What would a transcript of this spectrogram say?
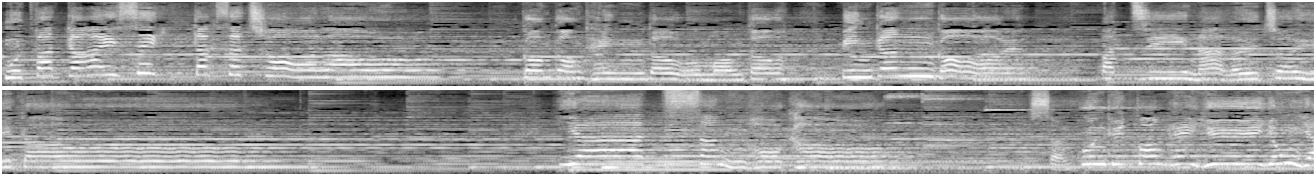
没法解释得失错漏。刚刚听到望到便更改，不知哪里追究。一生何求？常判决放弃与拥有，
